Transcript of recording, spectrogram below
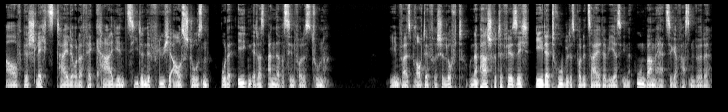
auf Geschlechtsteile oder Fäkalien zielende Flüche ausstoßen oder irgendetwas anderes Sinnvolles tun. Jedenfalls brauchte er frische Luft und ein paar Schritte für sich, ehe der Trubel des Polizeireviers ihn unbarmherziger fassen würde.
